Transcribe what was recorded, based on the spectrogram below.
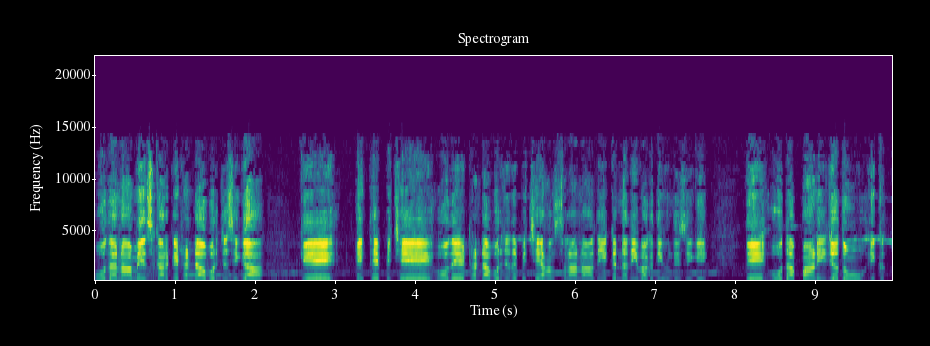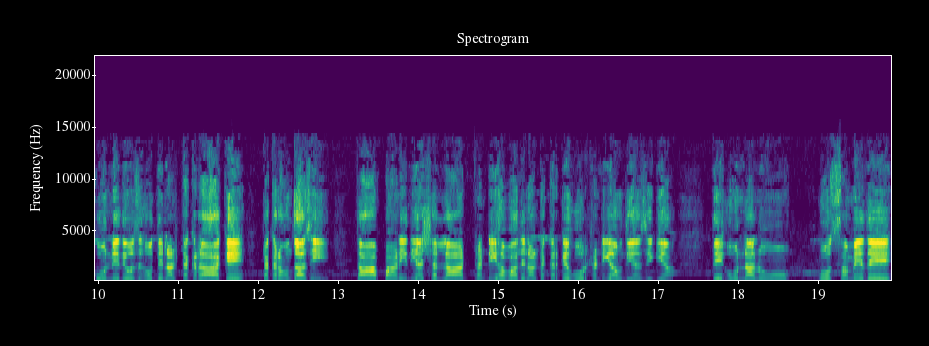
ਉਹਦਾ ਨਾਮ ਇਸ ਕਰਕੇ ਠੰਡਾ ਬੁਰਜ ਸੀਗਾ ਕਿ ਇੱਥੇ ਪਿੱਛੇ ਉਹਦੇ ਠੰਡਾ ਬੁਰਜ ਦੇ ਪਿੱਛੇ ਹੰਸਲਾ ਨਾਂ ਦੀ ਇੱਕ ਨਦੀ ਵਗਦੀ ਹੁੰਦੀ ਸੀਗੀ। ਤੇ ਉਹਦਾ ਪਾਣੀ ਜਦੋਂ ਇੱਕ ਕੋਨੇ ਦੇ ਉਹਦੇ ਨਾਲ ਟਕਰਾ ਕੇ ਟਕਰਾਉਂਦਾ ਸੀ, ਤਾਂ ਪਾਣੀ ਦੀਆਂ ਛੱਲਾਂ ਠੰਡੀ ਹਵਾ ਦੇ ਨਾਲ ਟੱਕਰ ਕੇ ਹੋਰ ਠੰਡੀਆਂ ਹੁੰਦੀਆਂ ਸੀਗੀਆਂ। ਤੇ ਉਹਨਾਂ ਨੂੰ ਉਸ ਸਮੇਂ ਦੇ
